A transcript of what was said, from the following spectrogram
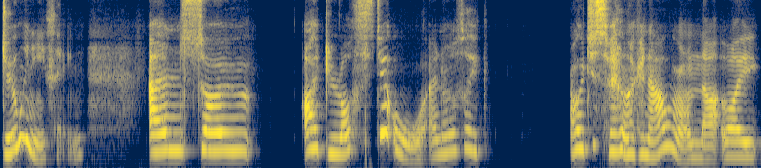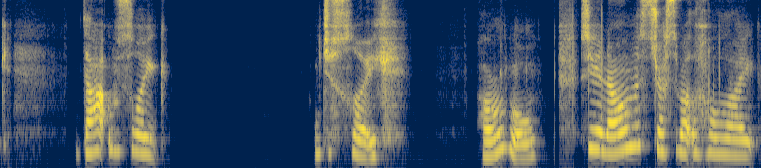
do anything, and so I'd lost it all, and I was like, I just spent like an hour on that. Like, that was like, just like horrible. So yeah, now I'm stressed about the whole like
